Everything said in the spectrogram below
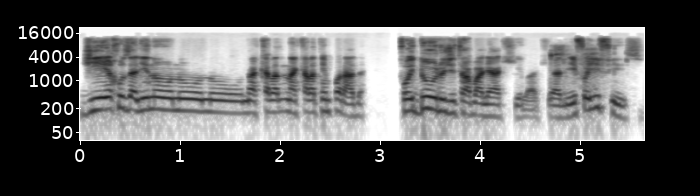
de erros ali no, no, no, naquela, naquela temporada. Foi duro de trabalhar aquilo, aquilo ali foi difícil.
